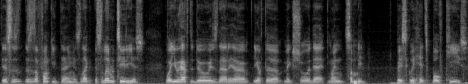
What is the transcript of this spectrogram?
this is this is a funky thing. It's like it's a little tedious. What you have to do is that uh, you have to make sure that when somebody basically hits both keys,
